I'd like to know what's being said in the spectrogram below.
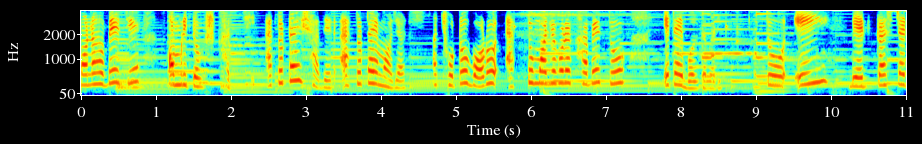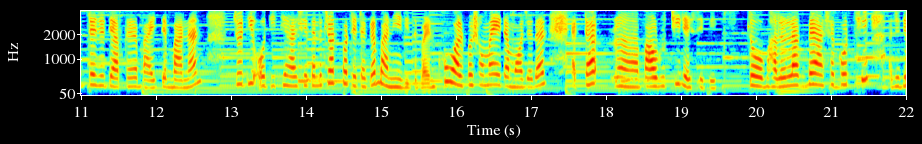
মনে হবে যে অমৃত খাচ্ছি। এতটাই স্বাদের, এতটাই মজার। আর ছোট, বড় এত মজা করে খাবে তো এটাই বলতে পারি। তো এই ব্রেড কাস্টার্ডটা যদি আপনারা বাড়িতে বানান, যদি অতিথি আসে তাহলে চটপট এটাকে বানিয়ে দিতে পারেন। খুব অল্প সময়ে এটা মজাদার একটা পাউরুটি রেসিপি তো ভালো লাগবে আশা করছি। আর যদি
